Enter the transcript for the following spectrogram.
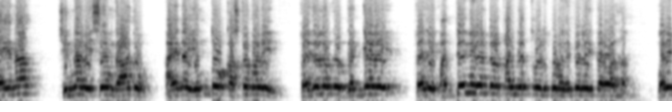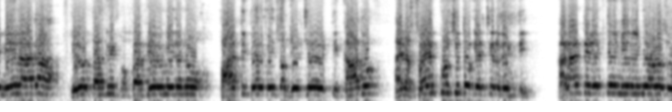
ఆయన చిన్న విషయం కాదు. ఆయన ఎంతో కష్టపడి ప్రజలకు దగ్గరై ప్రజలు పద్దెనిమిది గంటలు పనిచేస్తున్నట్టు కూడా ఎమ్మెల్యే అయిన తర్వాత మరి మీలాగా ఈరోజు తండ్రి పేరు మీదనో పార్టీ పేరు మీద గెలిచిన వ్యక్తి కాదు. ఆయన స్వయం కృషితో గెలిచిన వ్యక్తి. అలాంటి వ్యక్తిని మీరు ఈ రోజు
